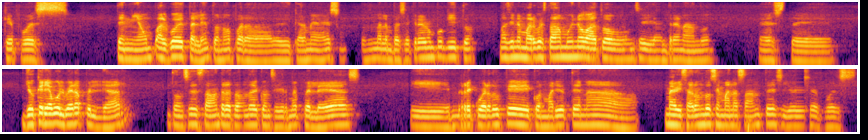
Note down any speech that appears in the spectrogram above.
que pues tenía algo de talento, ¿no? Para dedicarme a eso. Entonces me lo empecé a creer un poquito. Más sin embargo, estaba muy novato aún, seguía entrenando. Este, yo quería volver a pelear, entonces estaban tratando de conseguirme peleas. Y recuerdo que con Mario Tena me avisaron dos semanas antes y yo dije, pues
